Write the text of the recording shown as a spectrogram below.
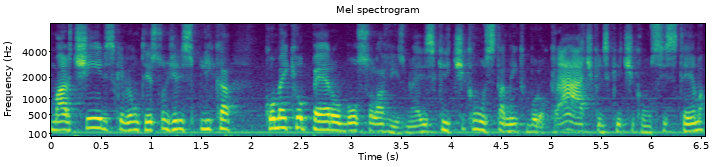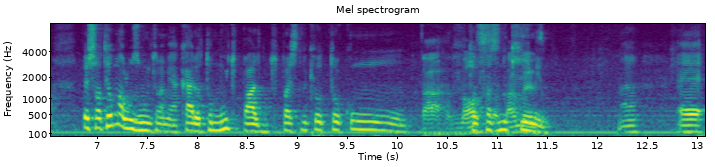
Martim ele escreveu um texto onde ele explica como é que opera o bolsolavismo. Né? Eles criticam o estamento burocrático, eles criticam o sistema. Pessoal, tem uma luz muito na minha cara, eu tô muito pálido, tô parecendo que eu tô com. Tá, tô nossa, fazendo tá químio. mesmo. Né? É,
